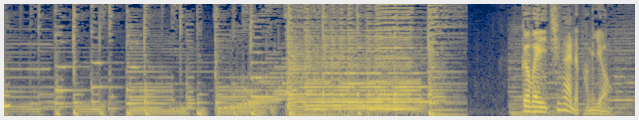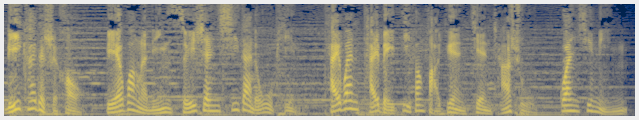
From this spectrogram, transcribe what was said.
各位亲爱的朋友，离开的时候别忘了您随身携带的物品。台湾台北地方法院检察署关心您。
